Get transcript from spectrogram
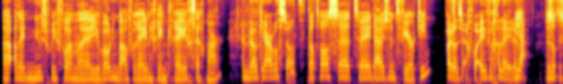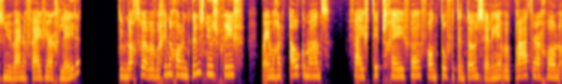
uh, alleen de nieuwsbrief van uh, je woningbouwvereniging kreeg, zeg maar. En welk jaar was dat? Dat was uh, eh, 2014. Oh, dat is echt wel even geleden. Ja, dus dat is nu bijna vijf jaar geleden. Toen dachten we, we beginnen gewoon een kunstnieuwsbrief. Waarin we gewoon elke maand vijf tips geven van toffe tentoonstellingen. We praten daar gewoon,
